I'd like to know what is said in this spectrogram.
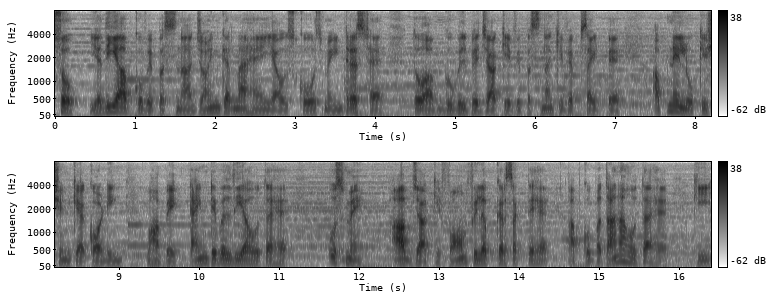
सो so, यदि आपको विपसना ज्वाइन करना है या उस कोर्स में इंटरेस्ट है तो आप गूगल पे जाके विपसना की वेबसाइट पे अपने लोकेशन के अकॉर्डिंग वहाँ पे एक टाइम टेबल दिया होता है। उसमें आप जाके फॉर्म फिलअप कर सकते हैं। आपको बताना होता है कि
